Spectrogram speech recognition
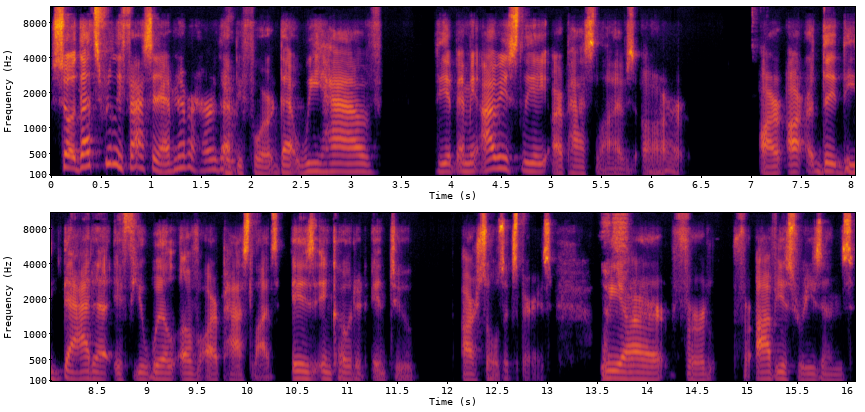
so that's really fascinating. I've never heard that yeah. before. That we have the. I mean, obviously, our past lives are are are the the data, if you will, of our past lives is encoded into our soul's experience. Yes. We are for for obvious reasons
